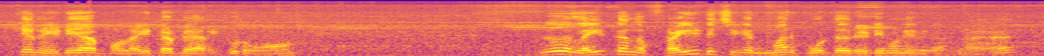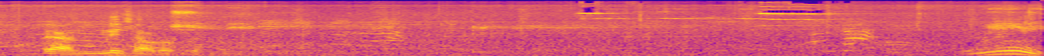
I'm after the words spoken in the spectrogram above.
சிக்கன் இடியாப்போம் லைட்டாக அப்படியே இறக்கி விடுவோம். இது லைட்டாக அந்த ஃப்ரைடு சிக்கன் மாதிரி போட்டு ரெடி பண்ணியிருக்காங்க. அப்படியே அள்ளி சாப்பிடுறது ம்.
